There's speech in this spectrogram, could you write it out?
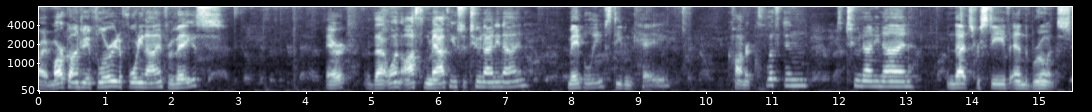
All right, Marc-Andre Fleury to 49 for Vegas. Eric, that one. Auston Matthews to 299. Maple Leaf, Stephen K. Connor Clifton to 299. And that's for Steve and the Bruins.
